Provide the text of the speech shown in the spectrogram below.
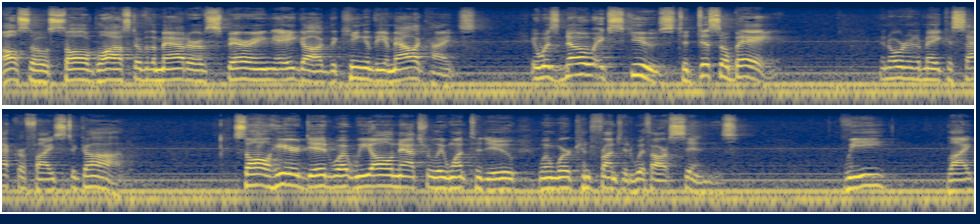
Also, Saul glossed over the matter of sparing Agag, the king of the Amalekites it was no excuse to disobey in order to make a sacrifice to God. Saul here did what we all naturally want to do when we're confronted with our sins. We like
